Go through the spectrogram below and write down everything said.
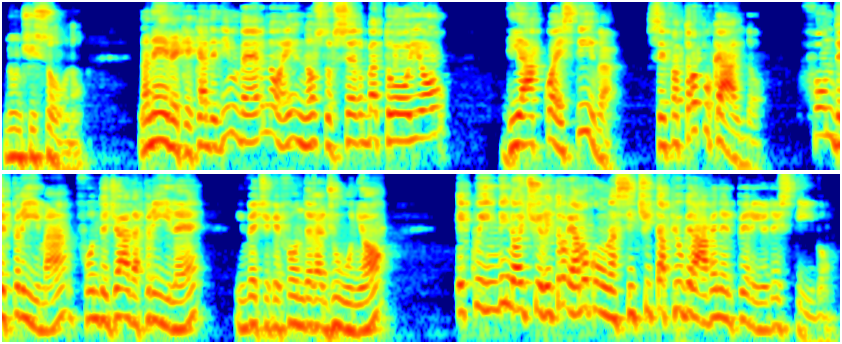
non ci sono. La neve che cade d'inverno è il nostro serbatoio di acqua estiva. Se fa troppo caldo, fonde prima, fonde già ad aprile, invece che fondere a giugno, e quindi noi ci ritroviamo con una siccità più grave nel periodo estivo.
